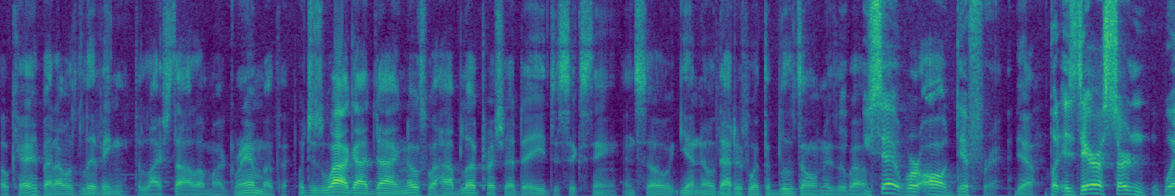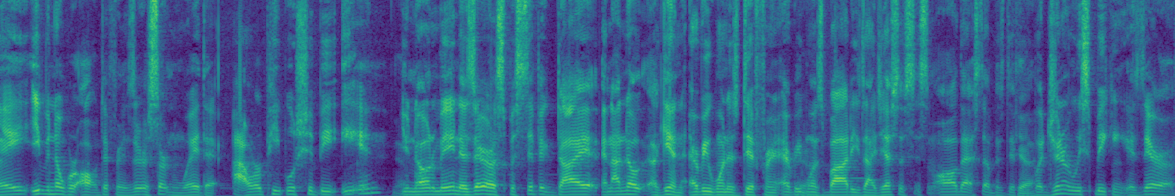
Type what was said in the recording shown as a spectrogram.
okay, but I was living the lifestyle of my grandmother, which is why I got diagnosed with high blood pressure at the age of 16. And so, you know, that is what the blue zone is about. You said we're all different. Yeah. But is there a certain way, even though we're all different, is there a certain way that our people should be eating? You know what I mean? Is there a specific diet? And I know, again, everyone is different. Everyone's body, digestive system, all that stuff is different. Yeah. But generally speaking, is there a,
